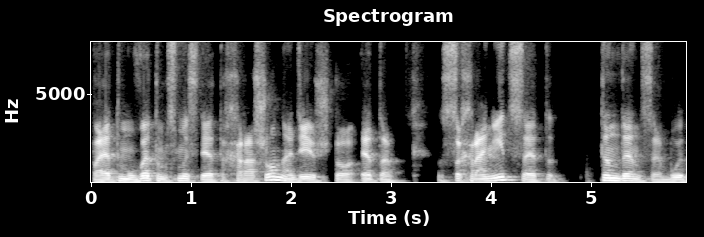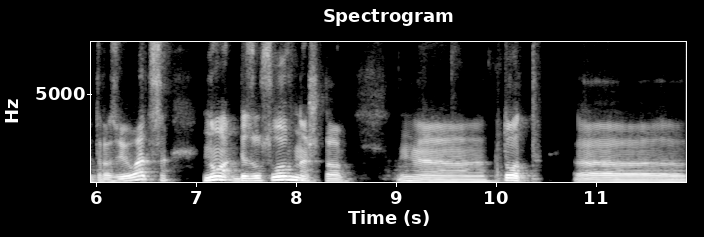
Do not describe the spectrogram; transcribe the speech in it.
Поэтому в этом смысле это хорошо. Надеюсь, что это сохранится, эта тенденция будет развиваться. Но, безусловно, что э, тот, э,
